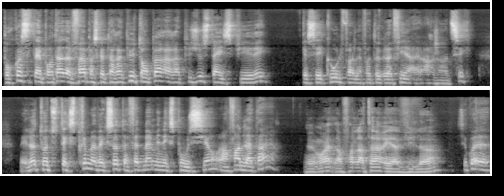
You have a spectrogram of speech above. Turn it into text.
Pourquoi c'est important de le faire? Parce que pu, ton père aurait pu juste t'inspirer que c'est cool de faire de la photographie ar- argentique. Mais là, toi, tu t'exprimes avec ça. Tu as fait même une exposition, L'Enfant de la Terre? Mais ouais, l'enfant de la terre et à Villa. C'est quoi le,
